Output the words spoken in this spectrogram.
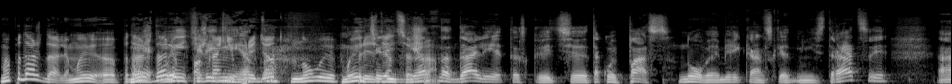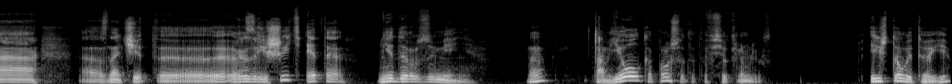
Мы подождали, мы подождали, мы, мы пока не придет новый мы президент США. Мы дали, так сказать, такой пас новой американской администрации, а, значит, разрешить это недоразумение. Да? Там елка, помнишь, вот это все кремлевское. И что в итоге?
